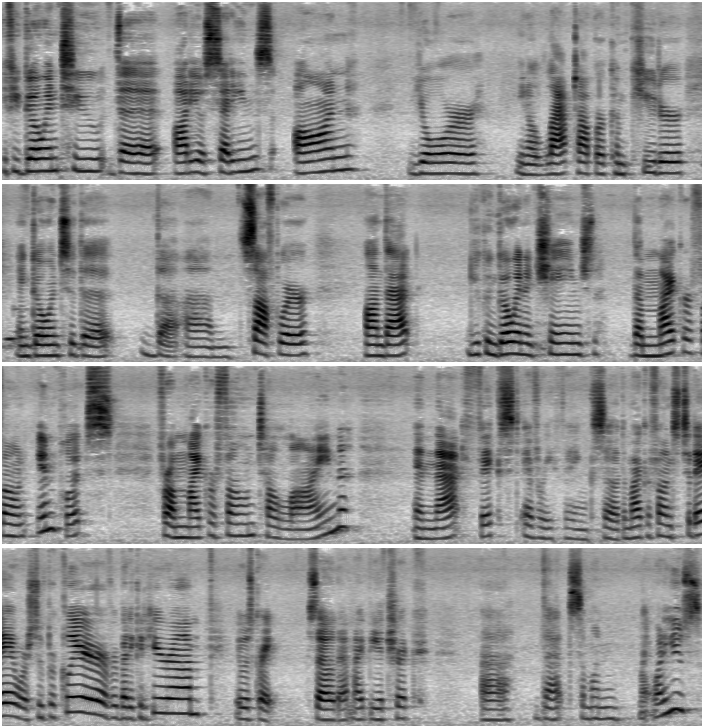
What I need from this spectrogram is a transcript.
if you go into the audio settings on your you know laptop or computer and go into the the um, software on that, you can go in and change the microphone inputs from microphone to line and that fixed everything. So the microphones today were super clear, everybody could hear them. It was great. So that might be a trick uh, that someone might want to use.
